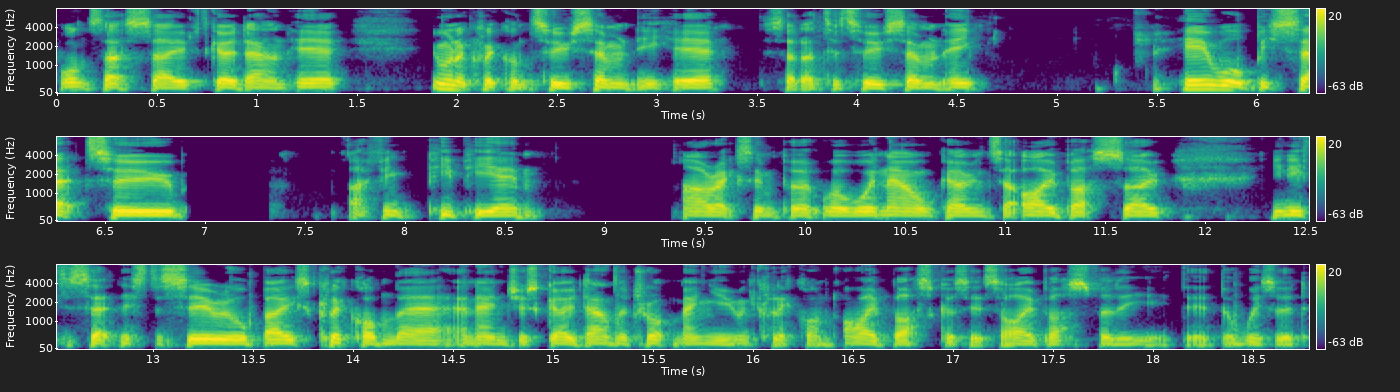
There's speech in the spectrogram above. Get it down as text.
Once that's saved, go down here. You want to click on 270 here, set that to 270. Here will be set to, I think, PPM RX input. Well, we're now going to iBus, so you need to set this to serial base, click on there, and then just go down the drop menu and click on iBus because it's iBus for the, the, the wizard.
